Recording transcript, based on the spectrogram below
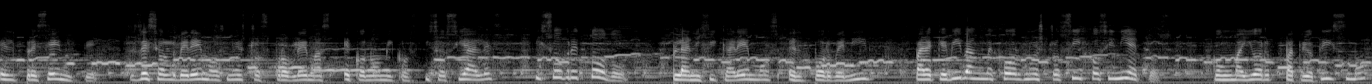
el presente, resolveremos nuestros problemas económicos y sociales y sobre todo planificaremos el porvenir para que vivan mejor nuestros hijos y nietos, con mayor patriotismo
